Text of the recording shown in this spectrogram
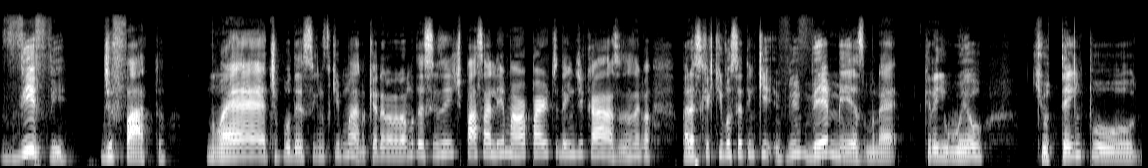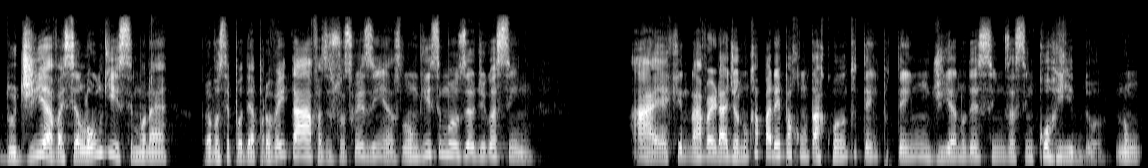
vive de fato. Não é tipo The Sims que, mano, querendo ou não, The Sims a gente passa ali a maior parte dentro de casa. Parece que aqui você tem que viver mesmo, né? Creio eu que o tempo do dia vai ser longuíssimo, né? para você poder aproveitar, fazer suas coisinhas. Longuíssimos, eu digo assim. Ah, é que na verdade eu nunca parei para contar quanto tempo tem um dia no The Sims assim corrido. Não,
